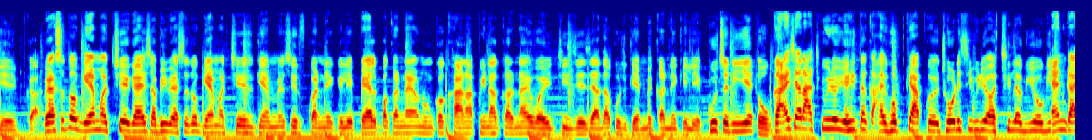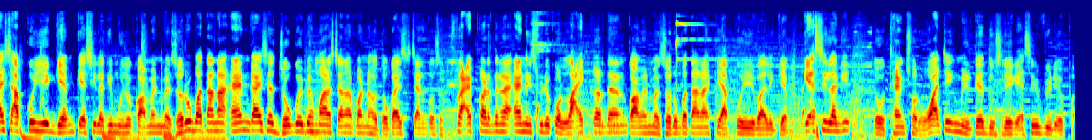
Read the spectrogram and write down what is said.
गेम का। वैसे तो गेम अच्छी है गाइस अभी वैसे तो गेम अच्छी है इस गेम में, सिर्फ़ करने के लिए पैल पकड़ना है उनको खाना पीना करना है, वही चीज़ें ज़्यादा कुछ गेम में करने के लिए कुछ नहीं है। तो गाइस यार, आज की वीडियो यही तक। आई होप कि आपको छोटी सी वीडियो अच्छी लगी होगी। एंड गाइस आपको ये गेम कैसी लगी मुझे कॉमेंट में ज़रूर बताना। एंड गाइस जो कोई भी हमारा चैनल पर हो तो गाइस चैनल को सब्सक्राइब कर देना। एंड इस वीडियो को लाइक कर देना। कॉमेंट में ज़रूर बताना की आपको ये वाली गेम कैसी लगी। तो थैंक्स फॉर वॉचिंग मिलते हैं दूसरी एक ऐसी वीडियो पर।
